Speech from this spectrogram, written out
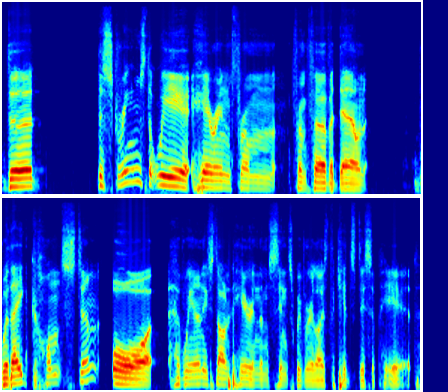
The the screams that we're hearing from from further down were they constant, or have we only started hearing them since we've realised the kids disappeared?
